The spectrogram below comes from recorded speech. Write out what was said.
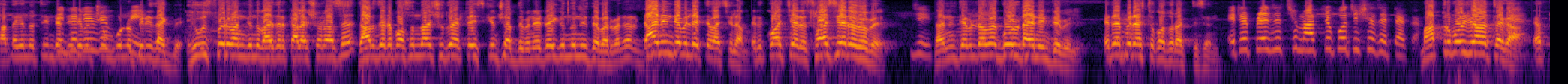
সাথে কিন্তু তিনটা table সম্পূর্ণ ফ্রি থাকবে। হিউজ পরিমাণ কিন্তু ভাইদের কালেকশন আছে। যার যেটা পছন্দ হয় শুধু একটা স্ক্রিনশট দেবেন এটাই কিন্তু নিতে পারবেন। ডাইনিং টেবিল দেখতে পাচ্ছিলাম। এটা কয় চেয়ারের ছয় চেয়ারের হবে। ডাইনিং টেবিলটা হবে গোল্ড ডাইনিং টেবিল এটার প্রাইসটা কত রাখতেছেন? এটার প্রাইস হচ্ছে মাত্র পঁচিশ হাজার টাকা। মাত্র পঁচিশ হাজার টাকা? হ্যাঁ। এত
